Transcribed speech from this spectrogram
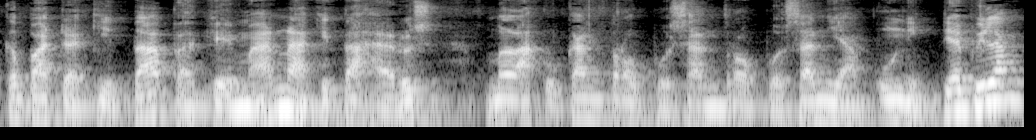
kepada kita bagaimana kita harus melakukan terobosan-terobosan yang unik. Dia bilang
